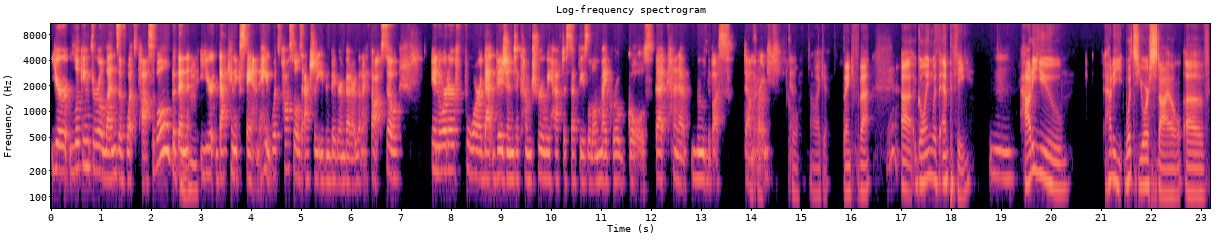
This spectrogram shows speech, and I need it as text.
you're looking through a lens of what's possible but then mm-hmm. you're that can expand hey what's possible is actually even bigger and better than i thought so in order for that vision to come true we have to set these little micro goals that kind of move the bus down the road cool yeah. i like it thank you for that yeah. uh, going with empathy mm. how do you how do you what's your style of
